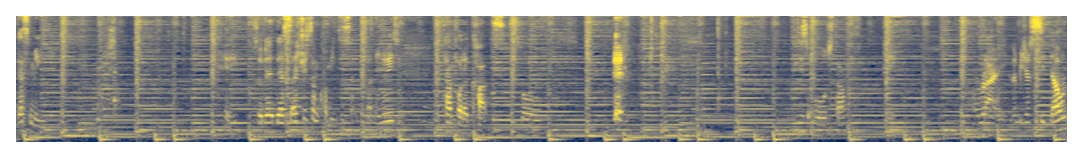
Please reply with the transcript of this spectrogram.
that's me. Okay, so there, there's actually some comics inside. But anyways, time for the cards. So this old stuff. Just sit down.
